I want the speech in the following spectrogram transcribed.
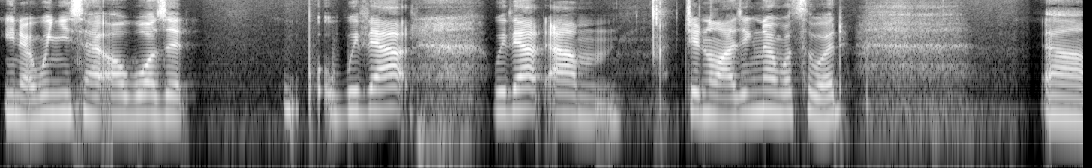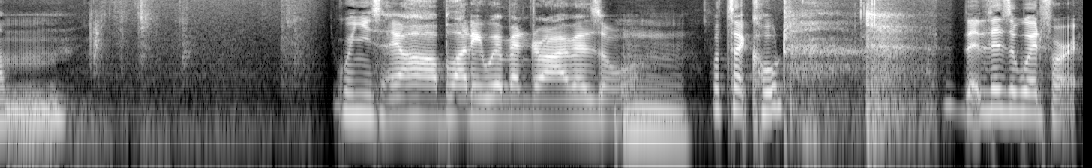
you know, when you say, oh, was it without without um generalizing? No, what's the word? Um, when you say, oh, bloody women drivers, or Hmm. what's that called? Th- There's a word for it,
